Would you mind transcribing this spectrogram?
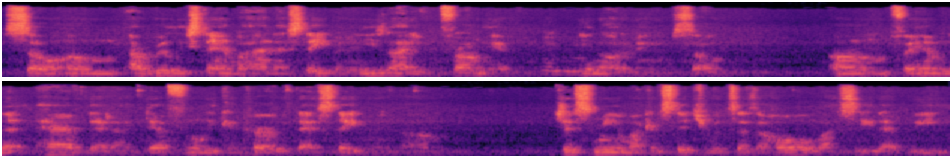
So um, I really stand behind that statement, and he's not even from here. Mhm. You know what I mean? So um, for him to have that, I definitely concur with that statement. Just me and my constituents as a whole, I see that we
